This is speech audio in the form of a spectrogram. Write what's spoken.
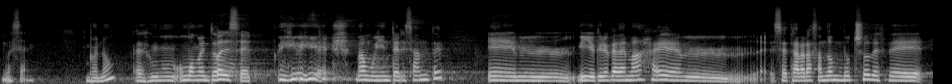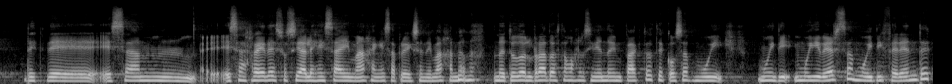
no sé. Bueno, es un, momento... Puede ser. muy interesante. Em, y yo creo que además em, se está abrazando mucho desde, desde esa, mm, esas redes sociales, esa imagen, esa proyección de imagen, donde todo el rato estamos recibiendo impactos de cosas muy, muy, muy diversas, muy diferentes,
